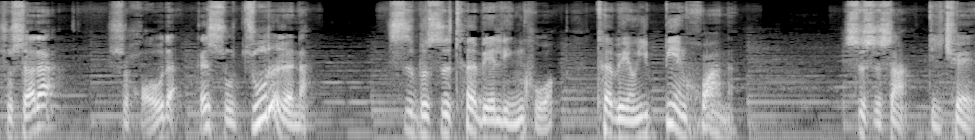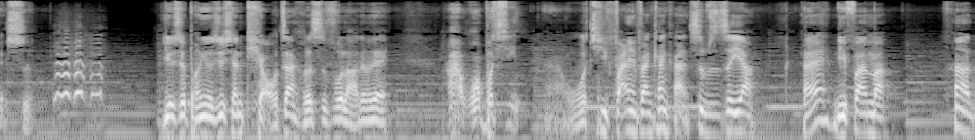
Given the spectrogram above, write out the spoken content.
属蛇的、属猴的跟属猪的人呢，是不是特别灵活？特别容易变化呢，事实上的确也是。有些朋友就想挑战何师傅了，对不对？啊，我不信啊，我去翻一翻看看是不是这样。哎，你翻吧，哈，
